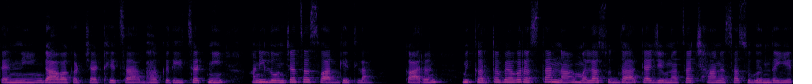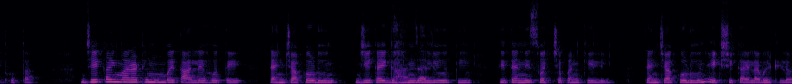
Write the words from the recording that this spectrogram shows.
त्यांनी गावाकडच्या ठेचा भाकरी चटणी आणि लोणच्याचा स्वाद घेतला. कारण मी कर्तव्यावर असताना मलासुद्धा त्या जेवणाचा छान असा सुगंध येत होता. जे काही मराठी मुंबईत आले होते त्यांच्याकडून जी काही घाण झाली होती ती त्यांनी स्वच्छ पण केली. त्यांच्याकडून एक शिकायला भेटलं.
